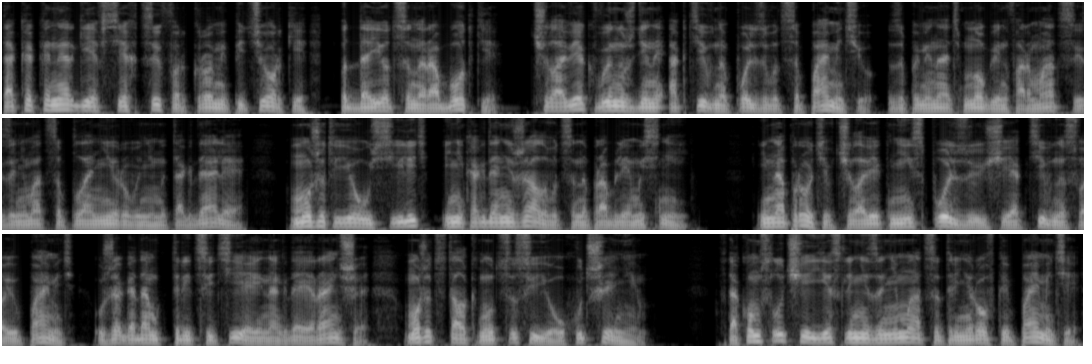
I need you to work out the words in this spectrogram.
Так как энергия всех цифр, кроме пятерки, поддается наработке, человек, вынужденный активно пользоваться памятью, запоминать много информации, заниматься планированием и так далее, может ее усилить и никогда не жаловаться на проблемы с ней. И напротив, человек, не использующий активно свою память, уже годам к 30, а иногда и раньше, может столкнуться с ее ухудшением. В таком случае, если не заниматься тренировкой памяти,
